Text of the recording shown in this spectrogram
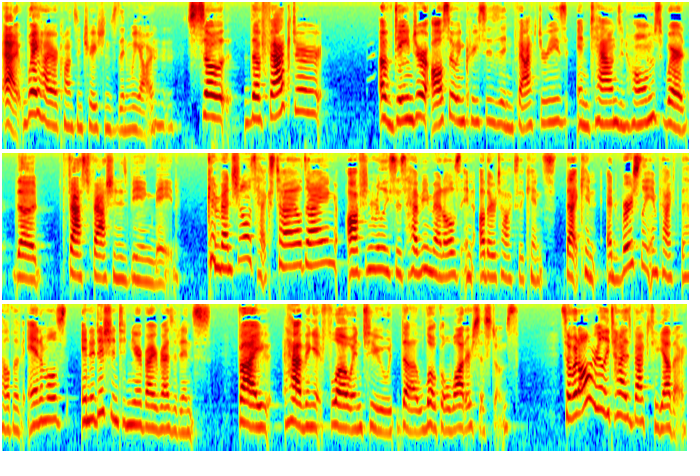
at way higher concentrations than we are. Mhm. So the factor of danger also increases in factories, in towns, and homes where the fast fashion is being made. Conventional textile dyeing often releases heavy metals and other toxicants that can adversely impact the health of animals in addition to nearby residents by having it flow into the local water systems. So it all really ties back together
